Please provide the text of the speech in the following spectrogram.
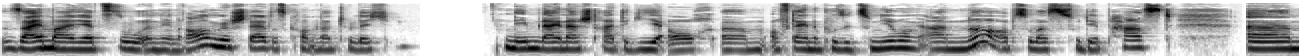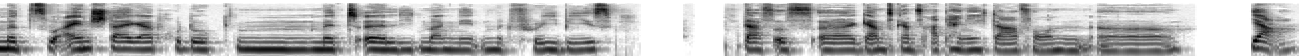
sei mal jetzt so in den Raum gestellt. Es kommt natürlich neben deiner Strategie auch ähm, auf deine Positionierung an, ne? ob sowas zu dir passt, äh, mit so Einsteigerprodukten, mit äh, Leadmagneten, mit Freebies. Das ist äh, ganz, ganz abhängig davon, äh, ja,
